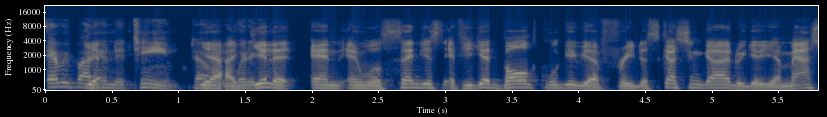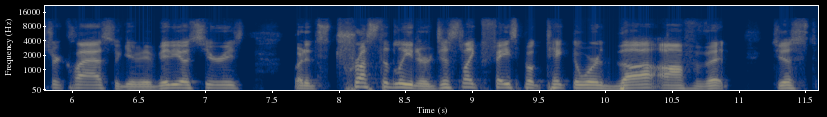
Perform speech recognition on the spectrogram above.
everybody Yeah. on the team. Tell yeah, them where to- get it, and and we'll send you. If you get bulk, we'll give you a free discussion guide. We give you a master class. We give you a video series. But it's trusted leader, just like Facebook. Take the word the off of it. Just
